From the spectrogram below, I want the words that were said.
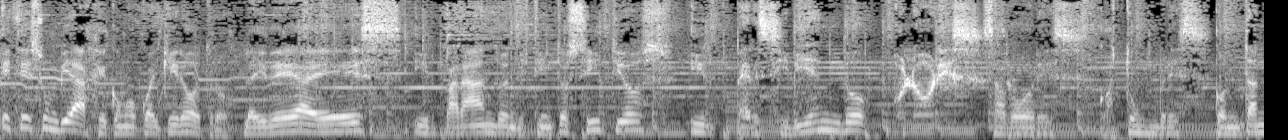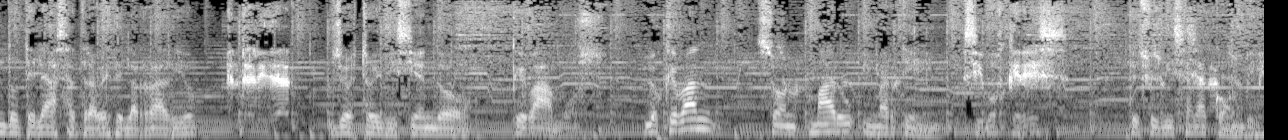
Este es un viaje como cualquier otro. La idea es ir parando en distintos sitios, ir percibiendo olores, sabores, costumbres, contándotelas a través de la radio. En realidad, yo estoy diciendo que vamos. Los que van son Maru y Martín. Si vos querés, te subís a la combi.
